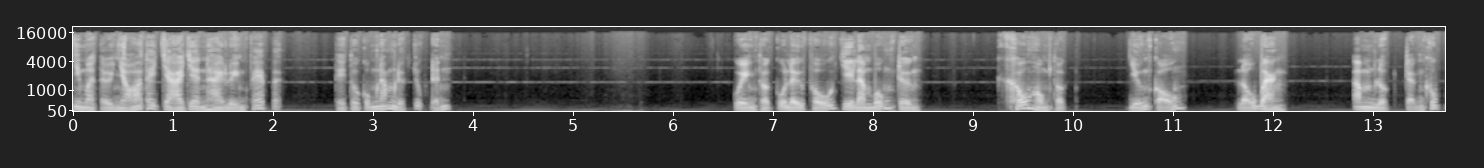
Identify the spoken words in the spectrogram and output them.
Nhưng mà từ nhỏ tới cha với anh hai luyện phép thì tôi cũng nắm được chút đỉnh. Quyền thuật của Lữ Phủ chia làm bốn trường. Khấu hồn thuật, Dưỡng cổ, Lỗ ban, Âm luật trận khúc.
